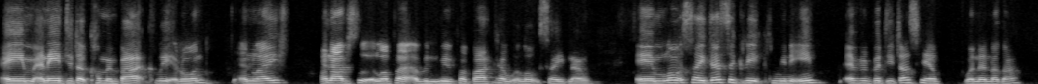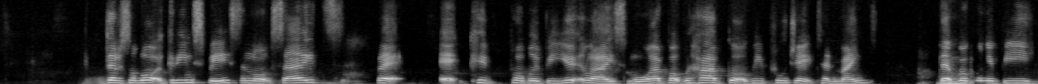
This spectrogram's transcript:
um, and I ended up coming back later on in life, and I absolutely love it. I wouldn't move my back out of Lochside now. Um, Lochside is a great community. Everybody does help one another. There's a lot of green space in Lochside, but it could probably be utilised more. But we have got a wee project in mind that Mm. we're going to be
